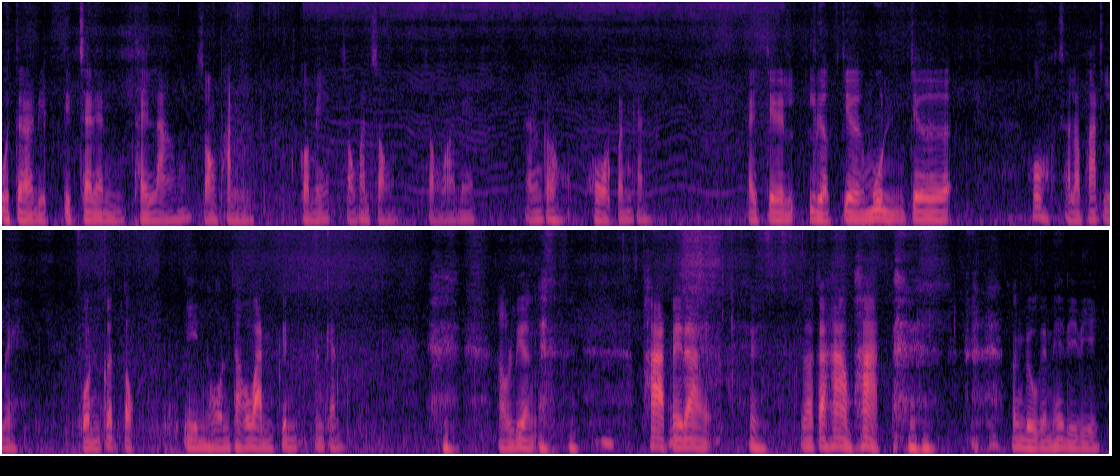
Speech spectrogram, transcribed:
อุตรดิตถ์ติดชายแดนไทยลาว2,000 กว่าเมตร 2,200 200 เมตร อันนั้นก็โหดเหมือนกัน ไปเจอเหลือกเจอมุ่นเจอโอ้สารพัดเลย ฝนก็ตกปีนโหนเถาวันขึ้นเหมือนกัน เอาเรื่องพลาดไม่ได้ แล้วก็ห้ามพลาด ต้องดูกันให้ดี ๆ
